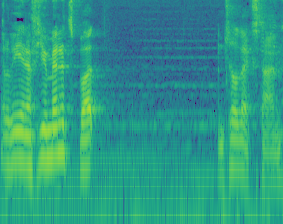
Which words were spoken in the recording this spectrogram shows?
it'll be in a few minutes, but until next time.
